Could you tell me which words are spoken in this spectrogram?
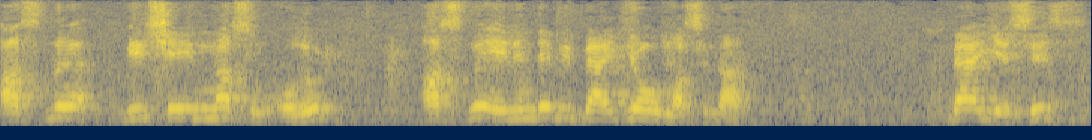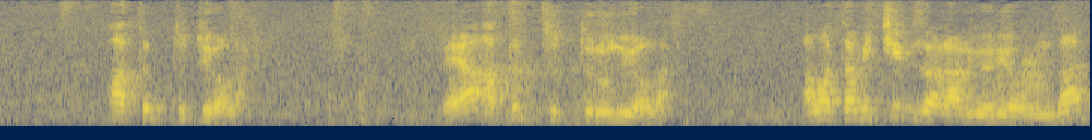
Aslı bir şeyin nasıl olur? Aslı elinde bir belge olması lazım. Belgesiz atıp tutuyorlar. Veya atıp tutturuluyorlar. Ama tabii kim zarar görüyor bundan?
